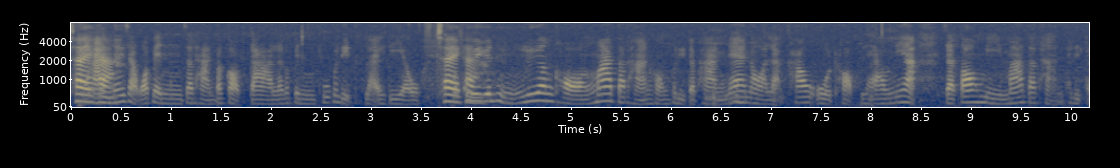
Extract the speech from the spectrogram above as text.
ใช่นค่ะเนื่องจากว่าเป็นสถานประกอบการแล้วก็เป็นผู้ผลิตรายเดียวใช่ค่ะคุยกันถึงเรื่องของมาตรฐานของผลิตภัณฑ์แน่นอนแหละเข้าโอท็อปแล้วเนี่ยจะต้องมีมาตรฐานผลิต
